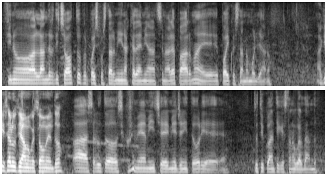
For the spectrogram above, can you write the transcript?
fino all'Under 18 per poi spostarmi in Accademia Nazionale a Parma e poi quest'anno a Mogliano. A chi salutiamo in questo momento? Ah, saluto sicuramente i miei amici e i miei genitori e tutti quanti che stanno guardando.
